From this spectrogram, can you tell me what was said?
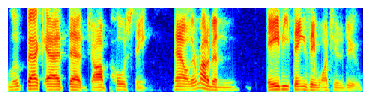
Look back at that job posting. Now there might have been 80 things they want you to do.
